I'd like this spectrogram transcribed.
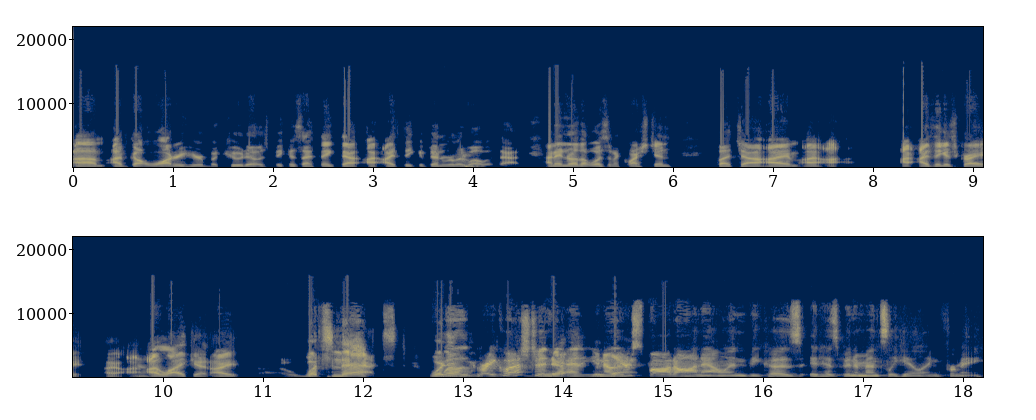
um, i've got water here but kudos because i think that i, I think you've done really well with that. And i know that wasn't a question but uh, i'm I, I I- think it's great. I I, I like it. I what's next what well, you- great question. And you know, that? you're spot on, Alan, because it has been immensely healing for me.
